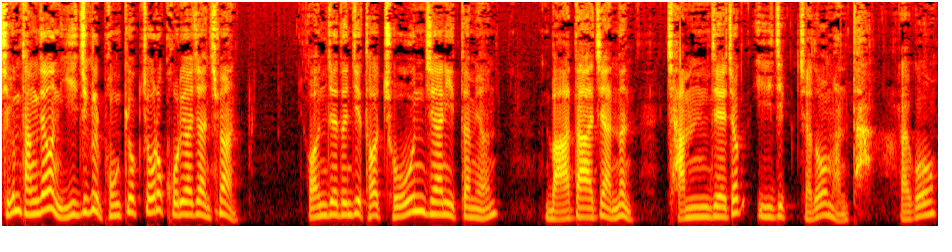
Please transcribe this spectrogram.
지금 당장은 이직을 본격적으로 고려하지 않지만 언제든지 더 좋은 제안이 있다면 마다하지 않는 잠재적 이직자도 많다라고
